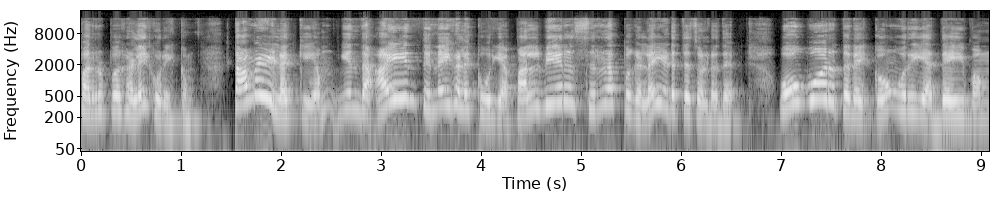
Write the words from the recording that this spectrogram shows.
பருப்புகளை குறிக்கும். தமிழ் இலக்கியம் இந்த ஐந்திணைகளுக்கு உரிய பல்வேறு சிறப்புகளை எடுத்து சொல்றது. ஒவ்வொரு திணைக்கும் உரிய தெய்வம்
